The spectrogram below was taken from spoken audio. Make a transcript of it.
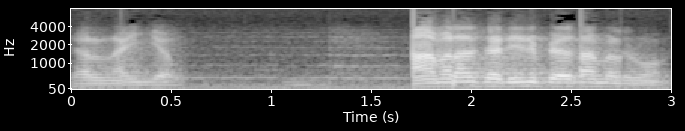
சரண ஐயா. நாமெல்லாம் சரின்னு பேசாம இருக்கிறோம்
